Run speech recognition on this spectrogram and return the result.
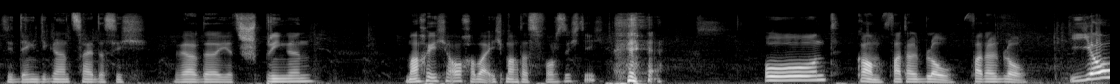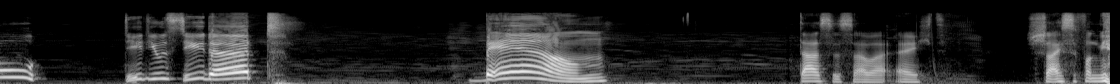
Sie denkt die ganze Zeit, dass ich werde jetzt springen. Mache ich auch, aber ich mache das vorsichtig. Und komm, Fatal Blow, Fatal Blow. Yo! Did you see that? Bam! Das ist aber echt scheiße von mir.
